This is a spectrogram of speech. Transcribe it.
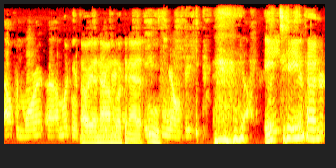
Alfred Moore. Uh, I'm looking at. the Oh, list. yeah, now Eric I'm looking at it. Dickerson, 1808. 1800.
